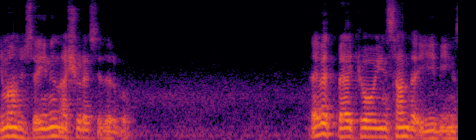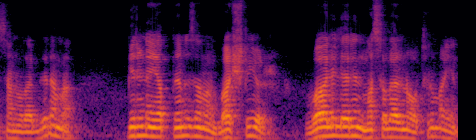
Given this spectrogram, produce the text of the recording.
İmam Hüseyin'in aşuresidir bu. Evet belki o insan da iyi bir insan olabilir ama birine yaptığınız zaman başlıyor. Valilerin masalarına oturmayın.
